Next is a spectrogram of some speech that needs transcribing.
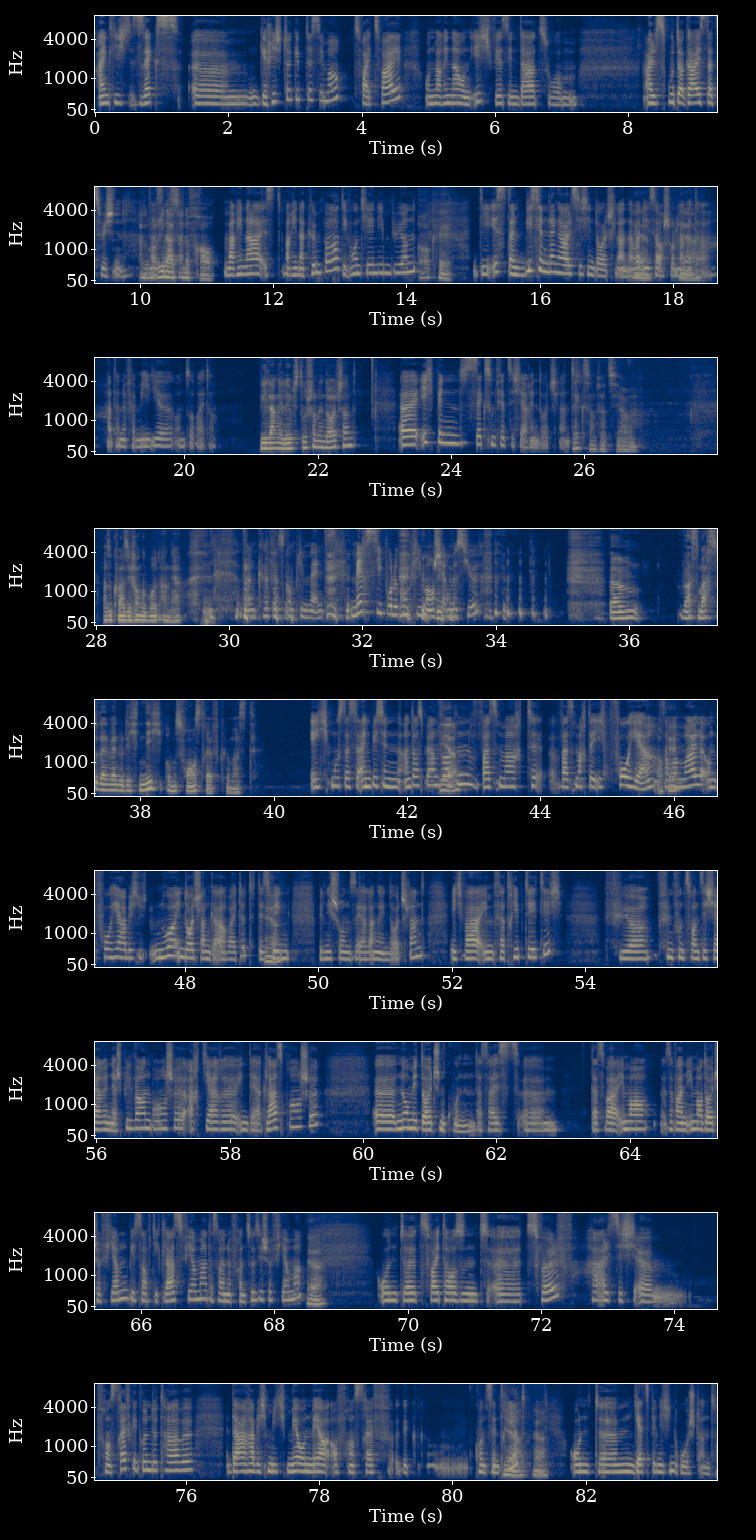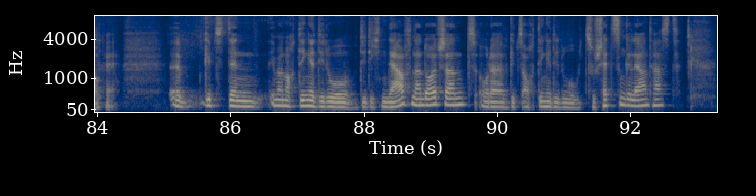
eigentlich sechs ähm, Gerichte gibt es immer, zwei, zwei. Und Marina und ich, wir sind da zum als guter Geist dazwischen. Also Marina ist eine Frau. Marina ist Marina Kümper, die wohnt hier in Liebenbüren. Okay. Die ist ein bisschen länger als ich in Deutschland, aber Ja. die ist auch schon lange Ja. da, hat eine Familie und so weiter. Wie lange lebst du schon in Deutschland? Äh, ich bin 46 Jahre in Deutschland. 46 Jahre. Also quasi von Geburt an, ja. Danke fürs Kompliment. Merci pour le compliment, cher Monsieur. Ähm, was machst du denn, wenn du dich nicht ums France-Treff kümmerst? Ich muss das ein bisschen anders beantworten. Was machte, was machte ich vorher, sagen Okay. wir mal? Und vorher habe ich nur in Deutschland gearbeitet. Deswegen bin ich schon sehr lange in Deutschland. Ich war im Vertrieb tätig für 25 Jahre in der Spielwarenbranche, acht Jahre in der Glasbranche, äh, nur mit deutschen Kunden. Das heißt, ähm, das war immer, es waren immer deutsche Firmen, bis auf die Glasfirma. Das war eine französische Firma. Ja. Und äh, 2012, als ich ähm, France Treff gegründet habe, da habe ich mich mehr und mehr auf France Treff konzentriert. Ja, ja. Und ähm, jetzt bin ich in Ruhestand. Okay. Äh, gibt's denn immer noch Dinge, die du, die dich nerven an Deutschland? Oder gibt's auch Dinge, die du zu schätzen gelernt hast?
